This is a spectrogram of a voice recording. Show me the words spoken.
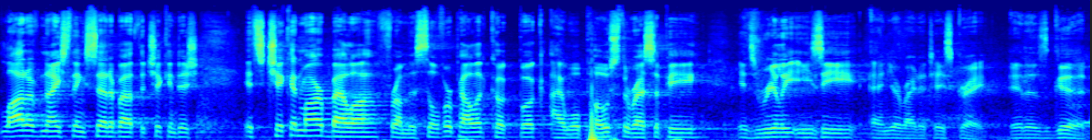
a lot of nice things said about the chicken dish. It's chicken marbella from the Silver Palate Cookbook. I will post the recipe. It's really easy, and you're right, it tastes great. It is good.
